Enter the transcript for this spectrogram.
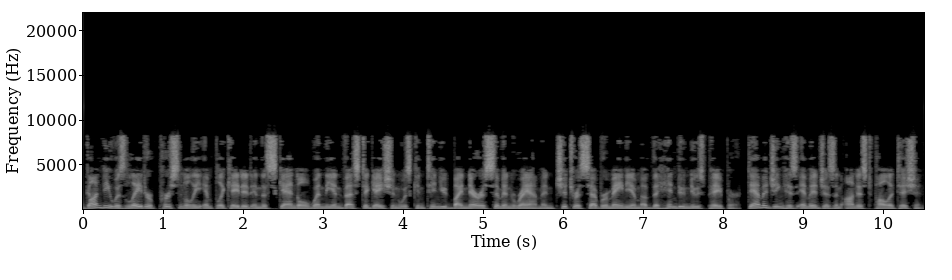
Gandhi was later personally implicated in the scandal when the investigation was continued by Narasimhan Ram and Chitra Subramaniam of the Hindu newspaper, damaging his image as an honest politician.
